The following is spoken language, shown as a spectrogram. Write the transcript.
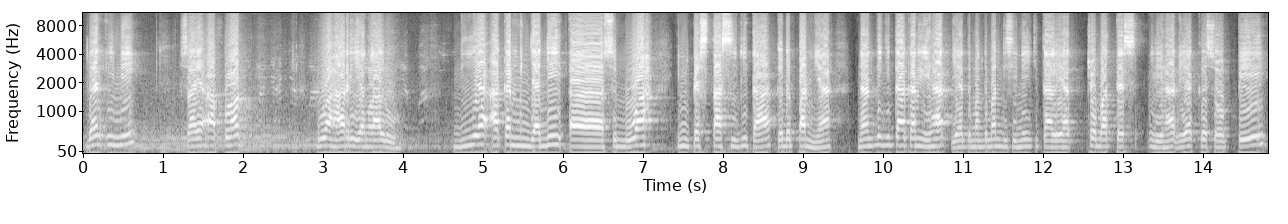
Dan ini saya upload dua hari yang lalu. Dia akan menjadi uh, sebuah investasi kita ke depannya. Nanti kita akan lihat ya teman-teman di sini kita lihat coba tes lihat ya ke Shopee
